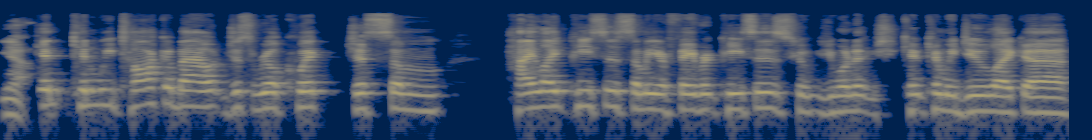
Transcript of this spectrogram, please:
Yeah. Can can we talk about just real quick just some highlight pieces, some of your favorite pieces? Who You want to? Can, can we do like a? Uh,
